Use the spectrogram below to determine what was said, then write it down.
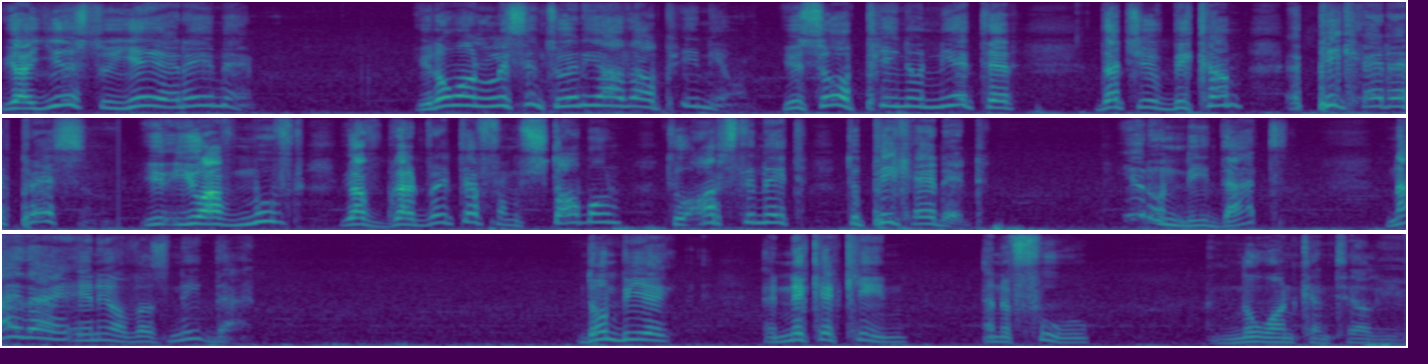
You're used to yay and amen. You don't want to listen to any other opinion. You're so opinionated that you've become a pig-headed person. You, you have moved, you have graduated from stubborn to obstinate to pig-headed. You don't need that. Neither any of us need that. Don't be a, a naked king and a fool and no one can tell you.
